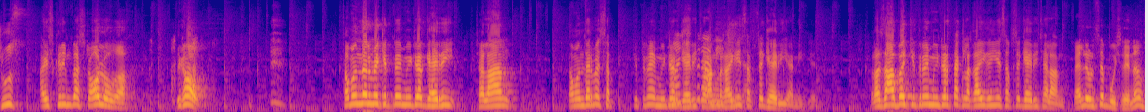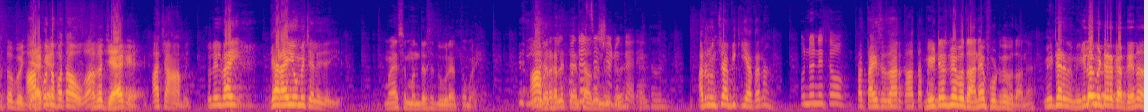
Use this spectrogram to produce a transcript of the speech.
जूस आइसक्रीम का स्टॉल होगा। दिखाओ। समंदर में कितने मीटर गहरी छलांग? समंदर में सब कितने मीटर गहरी छलांग ना। सबसे गहरी यानी कि। रजा भाई कितने मीटर तक लगाई गई है सबसे गहरी छलांग? पहले उनसे पूछ लेना तो जैक आपको है तो पता होगा। हाँ तो जैक है। अच्छा हाँ भाई। सुनील भाई गहराइयों में चले जाइए। मैं समंदर से दूर रहता हूँ भाई। मेरा ख्याल उधर से 10,000 शुरू मीटर करें। अरे उनसे अभी किया था ना? उन्होंने तो सत्ताईस हज़ार कहा था मीटर्स में बताना है फुट में बताना है। मीटर में किलोमीटर कर देना।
